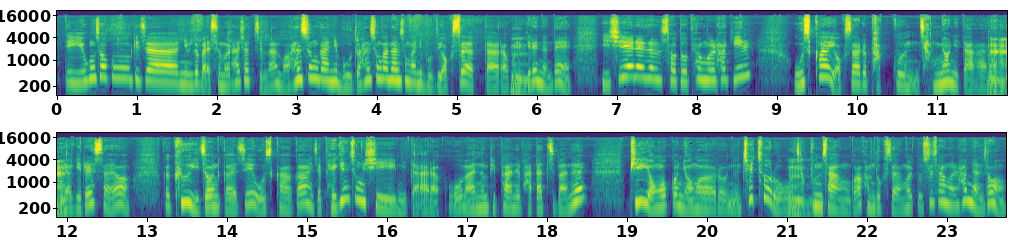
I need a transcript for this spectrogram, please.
근데 이 홍서구 기자님도 말씀을 하셨지만 뭐 한순간이 모두 한순간 한순간이 모두 역사였다라고 음. 얘기를 했는데 이 CNN에서도 평을 하길 오스카의 역사를 바꾼 장면이다라는 네. 이야기를 했어요. 그러니까 그 이전까지 오스카가 이제 백인 중심이다라고 많은 비판을 받았지만은 비영어 권 영화로는 최초로 음. 작품상과 감독상을 또 수상을 하면서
